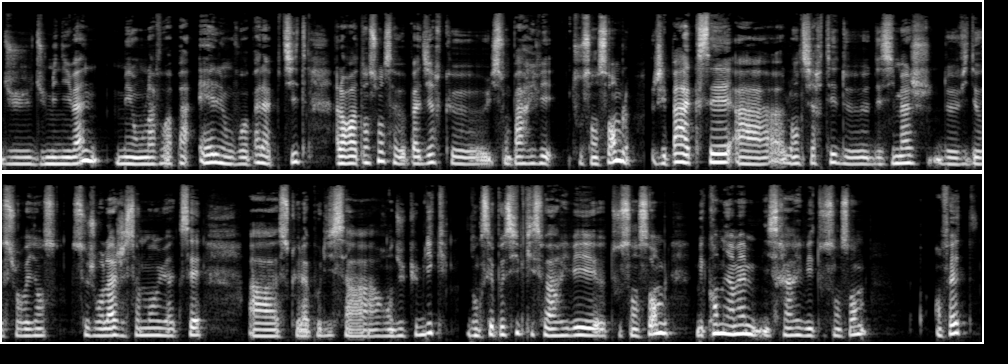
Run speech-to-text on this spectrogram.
du, minivan, mais on la voit pas elle, on voit pas la petite. Alors attention, ça veut pas dire qu'ils sont pas arrivés tous ensemble. J'ai pas accès à l'entièreté de, des images de vidéosurveillance ce jour-là, j'ai seulement eu accès à ce que la police a rendu public. Donc c'est possible qu'ils soient arrivés euh, tous ensemble, mais quand bien même ils seraient arrivés tous ensemble, en fait,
